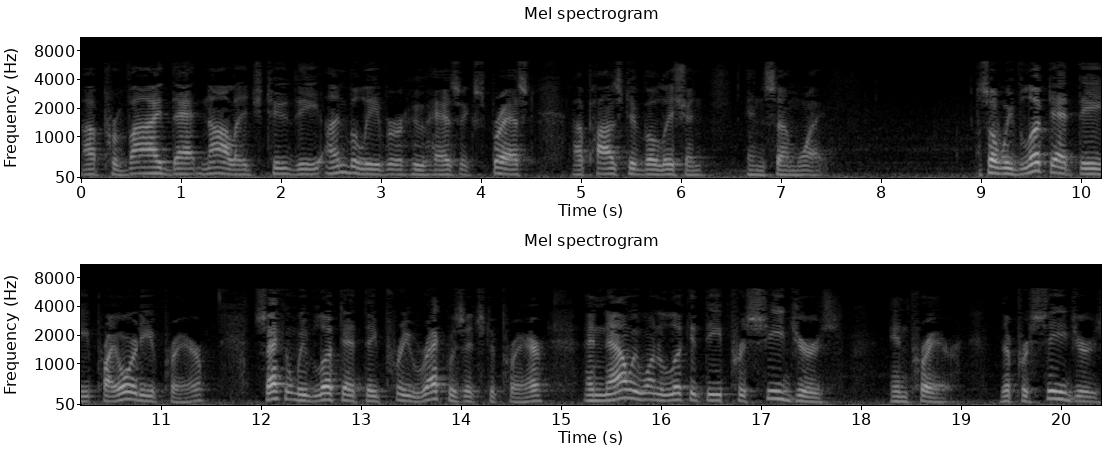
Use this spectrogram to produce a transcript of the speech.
uh, provide that knowledge to the unbeliever who has expressed a positive volition in some way. So we've looked at the priority of prayer. Second, we've looked at the prerequisites to prayer. And now we want to look at the procedures in prayer the procedures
